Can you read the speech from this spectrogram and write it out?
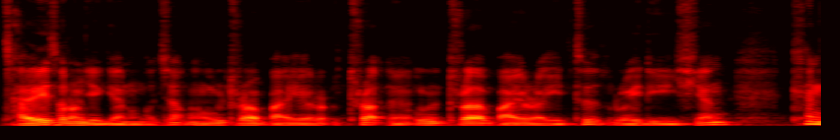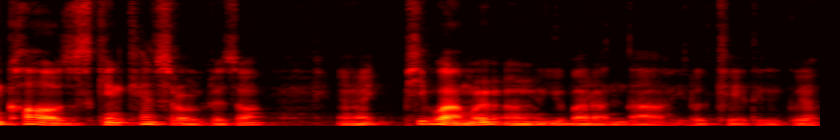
자외선을 얘기하는 거죠. 어, 어, ultraviolet radiation can cause skin cancer. 그래서 어, 피부암을 어, 유발한다 이렇게 되겠고요.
